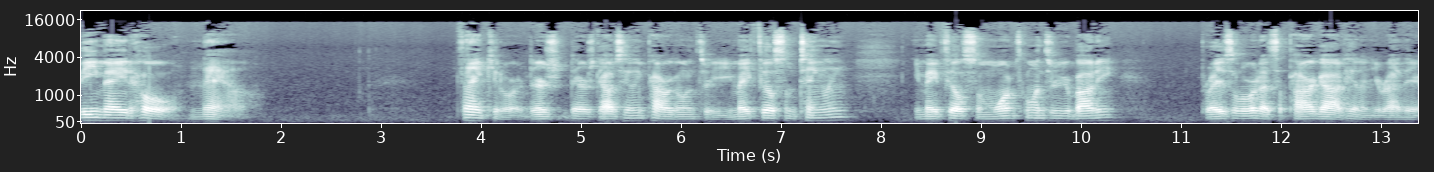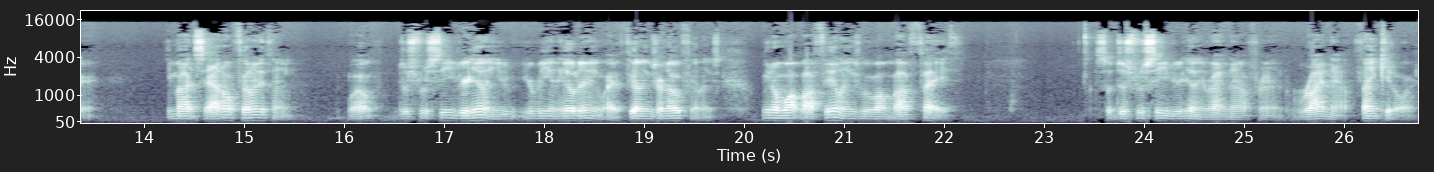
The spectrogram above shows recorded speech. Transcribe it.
Be made whole now. Thank you, Lord. There's, there's God's healing power going through you. You may feel some tingling. You may feel some warmth going through your body. Praise the Lord. That's the power of God healing you right there. You might say, I don't feel anything. Well, just receive your healing. You, you're being healed anyway. Feelings or no feelings. We don't walk by feelings, we walk by faith. So just receive your healing right now, friend. Right now. Thank you, Lord.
